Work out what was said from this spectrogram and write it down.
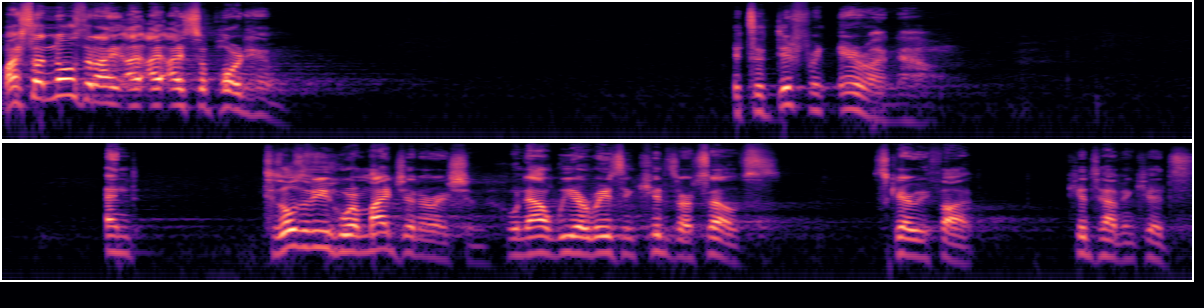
My son knows that I, I, I support him. It's a different era now. And to those of you who are my generation, who now we are raising kids ourselves, scary thought, kids having kids.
